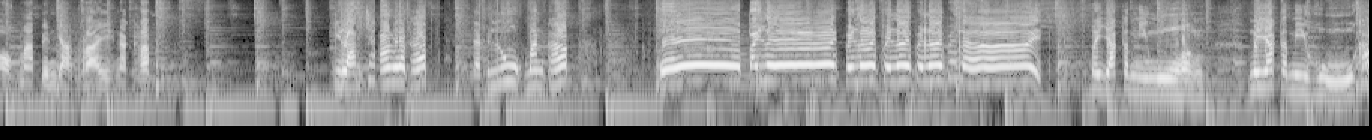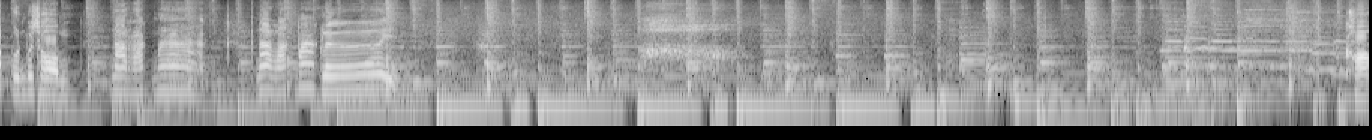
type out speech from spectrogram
ออกมาเป็นอย่างไรนะครับอีหลังช้างแล้วครับ แต่เป็นลูกมันครับ โอ้ไปเลย ไปเลยไปเลยไปเลยไปเลยไม่ยักษ์ก็มีงวง ไม่ยักษ์ก็มีหูครับคุณผู้ชม น่ารักมาก น่ารักมากเลย อ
